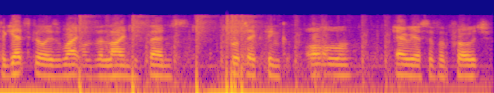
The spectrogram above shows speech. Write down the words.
The Getskill is right on the line defense, protecting all areas of approach.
